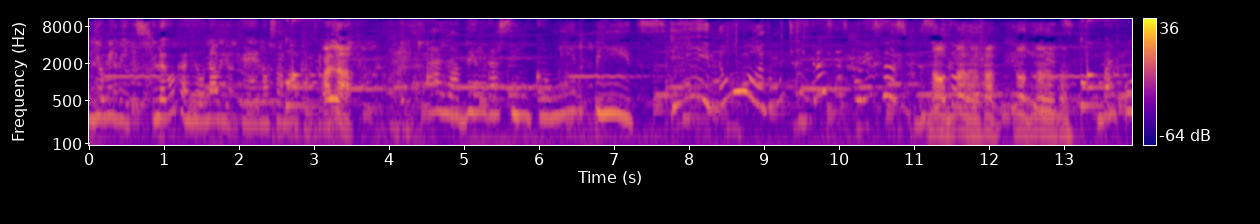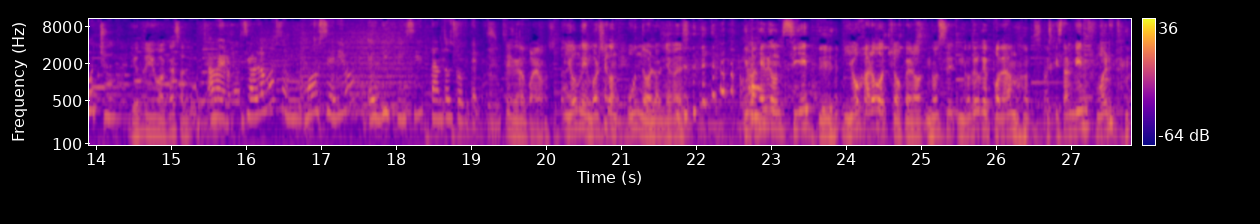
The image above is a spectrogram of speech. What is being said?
dio mil bits. Y luego canjeó un avión, que no sonó porque... ¡Hala! ¡A la verga! ¡Cinco mil bits! ¡Y no! ¡Muchas gracias por esas! No, cinco naranja. mil No, bits. naranja. Van ocho. Yo no llego a casa, ¿eh? A ver, si hablamos en modo serio, es difícil tantos cócteles. Sí, sí, no podemos. Yo me emborché con uno la última vez. Imagínate con siete. Y ojalá ocho, pero no sé, no creo que podamos. Es que están bien fuertes.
